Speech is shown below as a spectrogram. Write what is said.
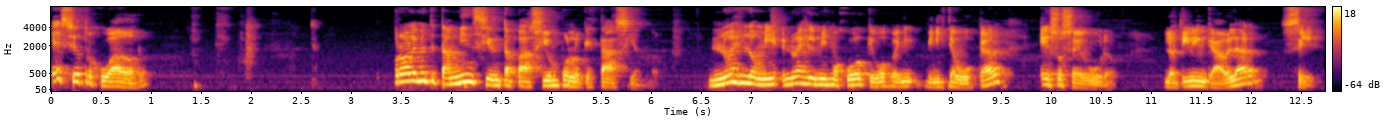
ese otro jugador probablemente también sienta pasión por lo que está haciendo. No es, lo mi- no es el mismo juego que vos viniste a buscar, eso seguro. ¿Lo tienen que hablar? Sí.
